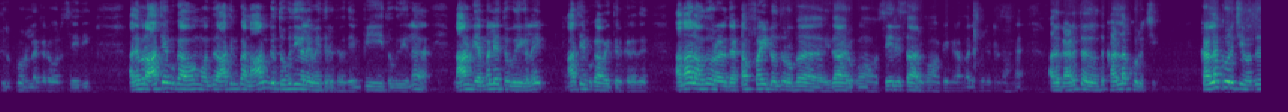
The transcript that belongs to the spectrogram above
திருப்பூர்லங்கிற ஒரு செய்தி. அதே போல அதிமுகவும் வந்து அதிமுக நான்கு தொகுதிகளை வைத்திருக்கிறது. எம்பி தொகுதியில நான்கு எம்எல்ஏ தொகுதிகளை அதிமுக வைத்திருக்கிறது. அதனால வந்து ஒரு இந்த டஃப் ஃபைட் வந்து ரொம்ப இதா இருக்கும் சீரியஸா இருக்கும் அப்படிங்கிற மாதிரி சொல்லிட்டு இருக்காங்க. அதுக்கு அடுத்தது வந்து கள்ளக்குறிச்சி. கள்ளக்குறிச்சி வந்து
